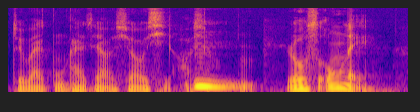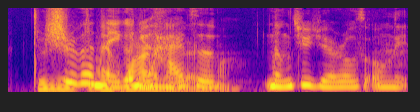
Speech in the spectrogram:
对外公开这条消息，好像。嗯，Rose Only 就是试问哪个女孩子能拒绝 Rose Only？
